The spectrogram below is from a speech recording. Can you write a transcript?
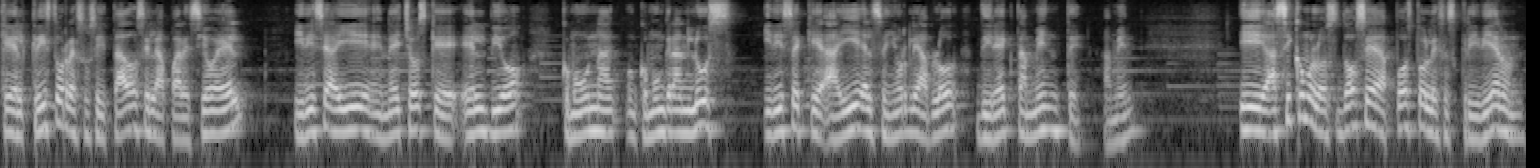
que el Cristo resucitado se le apareció a Él y dice ahí en Hechos que Él vio como, una, como un gran luz y dice que ahí el Señor le habló directamente. Amén. Y así como los doce apóstoles escribieron,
